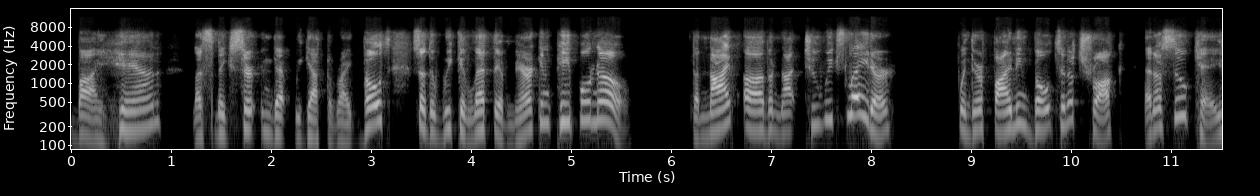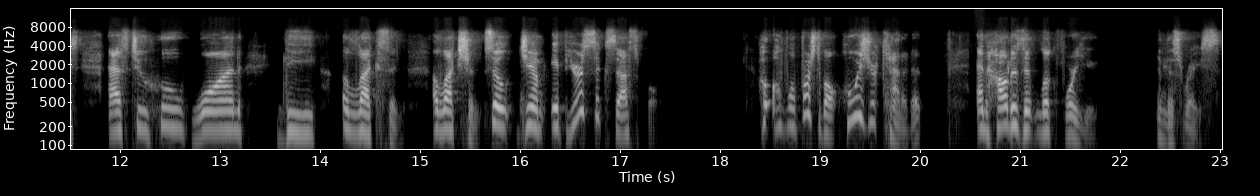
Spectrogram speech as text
by hand. Let's make certain that we got the right votes so that we can let the American people know the night of and not two weeks later when they're finding votes in a truck and a suitcase as to who won the election. Election. So, Jim, if you're successful, well, first of all, who is your candidate, and how does it look for you in this race?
